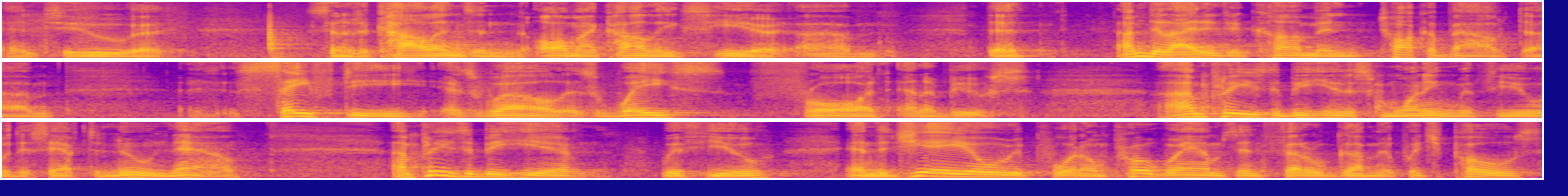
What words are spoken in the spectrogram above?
and to uh, Senator Collins and all my colleagues here. Um, that I'm delighted to come and talk about um, safety as well as waste, fraud, and abuse. I'm pleased to be here this morning with you, or this afternoon now. I'm pleased to be here with you and the GAO report on programs in federal government which pose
